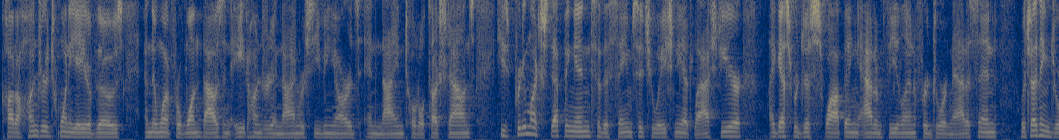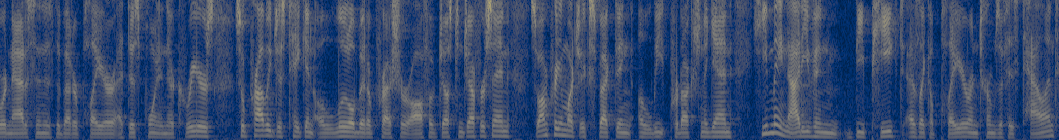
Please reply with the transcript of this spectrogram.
caught 128 of those, and then went for 1,809 receiving yards and nine total touchdowns. He's pretty much stepping into the same situation he had last year. I guess we're just swapping Adam Thielen for Jordan Addison, which I think Jordan Addison is the better player at this point in their careers. So probably just taking a little bit of pressure off of Justin Jefferson. So I'm pretty much expecting elite production again. He may not even be peaked as like a player in terms of his talent.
